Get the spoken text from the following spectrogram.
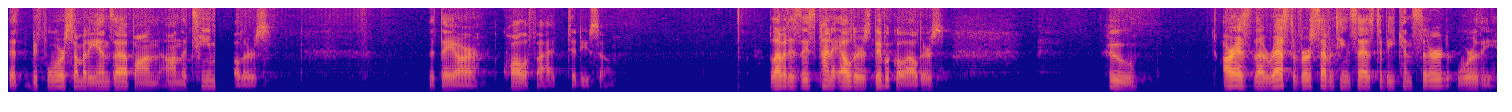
that before somebody ends up on, on the team of elders, that they are qualified to do so. Beloved, is these kind of elders, biblical elders, who are, as the rest of verse 17 says, to be considered worthy.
